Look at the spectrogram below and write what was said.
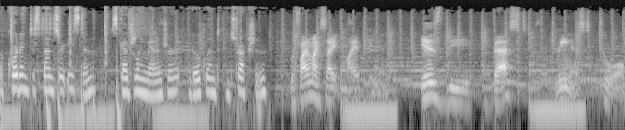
According to Spencer Easton, scheduling manager at Okland Construction, RefinemySite, in my opinion, is the best, leanest tool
